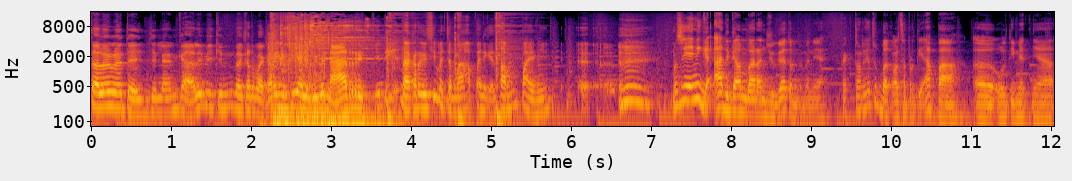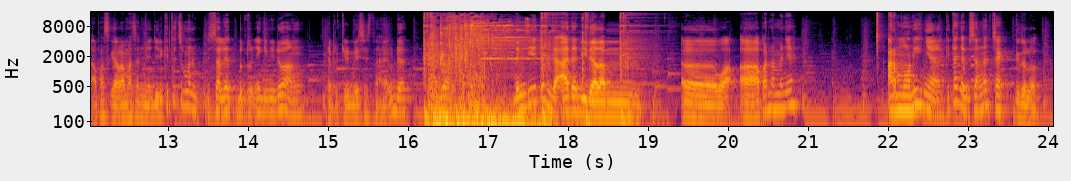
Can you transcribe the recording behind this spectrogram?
tolonglah tension lain kali bikin bakar-bakar Yusi yang lebih menarik. Ini bakar Yusi macam apa nih kayak sampah ini. Maksudnya ini gak ada gambaran juga teman-teman ya. Vektornya tuh bakal seperti apa? Uh, ultimate-nya apa segala macamnya. Jadi kita cuma bisa lihat bentuknya gini doang. Dapat kirim message nah udah. Doang dan dia itu gak ada di dalam uh, uh, apa namanya? Armorinya. Kita nggak bisa ngecek gitu loh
